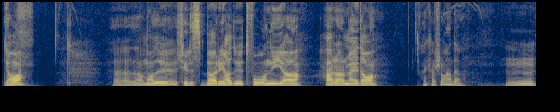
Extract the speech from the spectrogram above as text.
Ja. Eh, De hade, Kilsberg hade ju två nya herrar med idag. Han kanske de hade. Mm,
